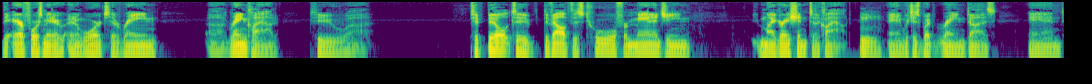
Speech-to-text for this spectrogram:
the Air Force made a, an award to REAN uh, REAN Cloud to uh, to build to develop this tool for managing migration to the cloud, and which is what REAN does, and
